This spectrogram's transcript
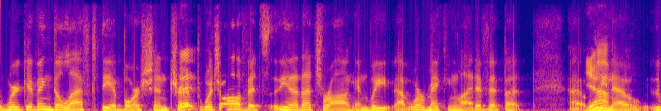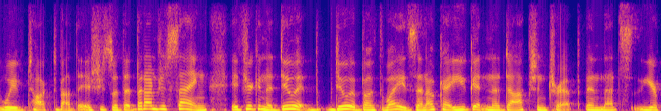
we're giving the left the abortion trip, it, which all of it's you know that's wrong, and we uh, we're making light of it, but uh, yeah. we know we've talked about the issues with it. But I'm just saying, if you're going to do it, do it both ways. Then okay, you get an adoption trip, and that's you're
